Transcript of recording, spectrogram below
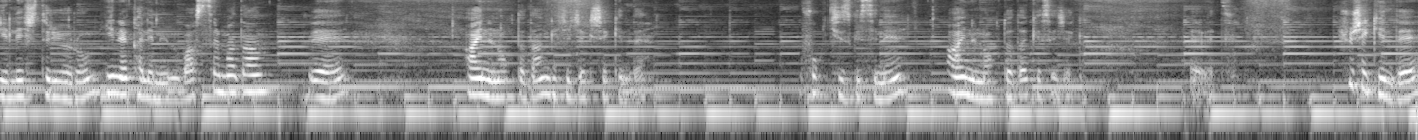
birleştiriyorum. Yine kalemimi bastırmadan ve aynı noktadan geçecek şekilde ufuk çizgisini aynı noktada kesecek. Evet. Şu şekilde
